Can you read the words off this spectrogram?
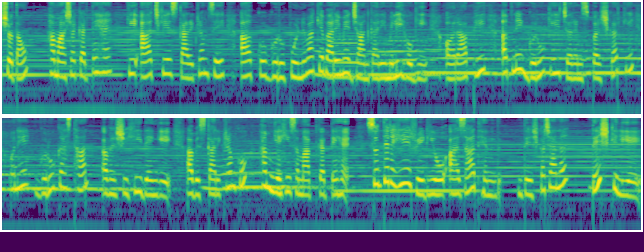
श्रोताओं हम आशा करते हैं कि आज के इस कार्यक्रम से आपको गुरु पूर्णिमा के बारे में जानकारी मिली होगी और आप भी अपने गुरु के चरण स्पर्श करके उन्हें गुरु का स्थान अवश्य ही देंगे। अब इस कार्यक्रम को हम यही समाप्त करते हैं। सुनते रहिए रेडियो आज़ाद हिंद। देश का चैनल देश के लिए।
